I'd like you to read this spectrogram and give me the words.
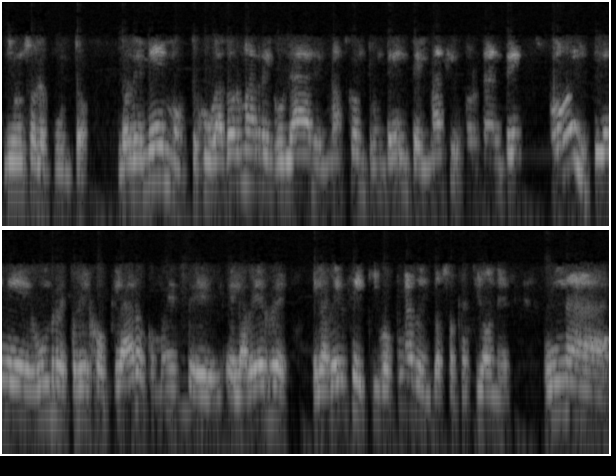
ni un solo punto. Lo de Memo, tu jugador más regular, el más contundente, el más importante, hoy tiene un reflejo claro como es el, haber el haberse equivocado en dos ocasiones, una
